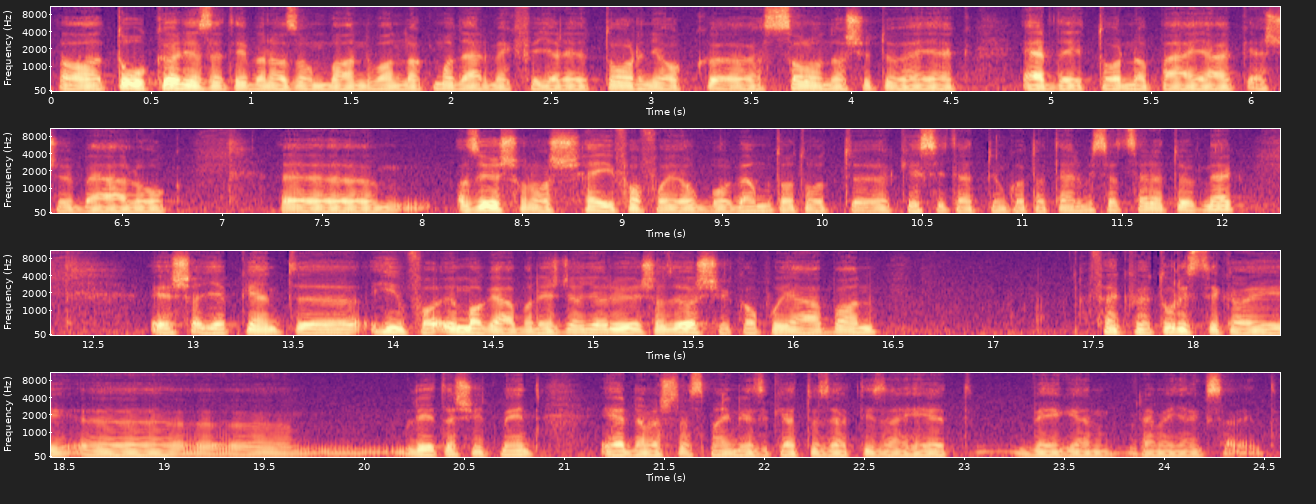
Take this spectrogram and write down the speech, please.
A tó környezetében azonban vannak madármegfigyelő tornyok, szalonnasütőhelyek, erdei tornapályák, esőbeállók, az őshonos helyi fafajokból bemutatott készítettünk ott a természetszeretőknek, és egyébként Himfa önmagában is gyönyörű, és az őrség kapujában fekvő turisztikai létesítményt érdemes lesz megnézni 2017 végén reményeink szerint.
